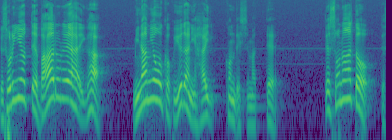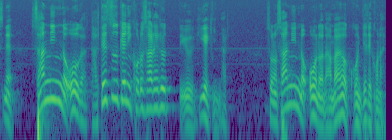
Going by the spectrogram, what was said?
でそれによってバール礼拝が南王国ユダに入り込んでしまってでその後ですね3人の王が立て続けに殺されるっていう悲劇になる。その3人の王の名前はここに出てこない。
